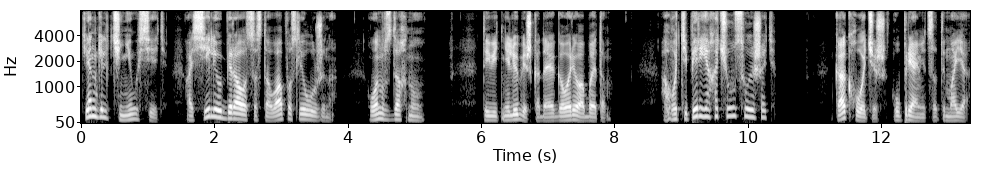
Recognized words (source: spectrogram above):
Тенгель чинил сеть, а Силия убирала со стола после ужина. Он вздохнул. «Ты ведь не любишь, когда я говорю об этом». «А вот теперь я хочу услышать». «Как хочешь, упрямится ты моя.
